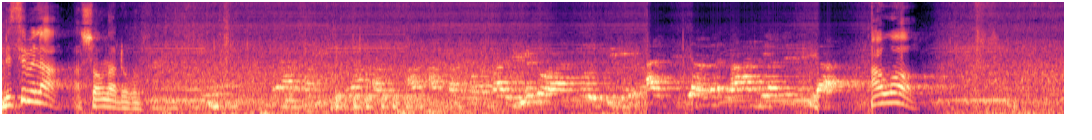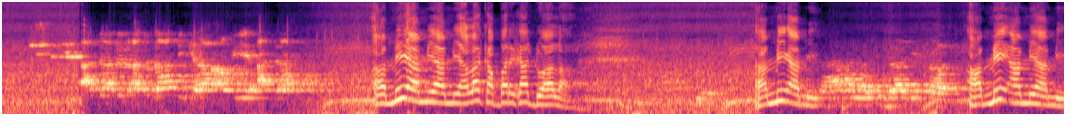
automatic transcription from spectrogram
bisimila a sɔn ka dogo awɔ ami ami ami ala ka barika don a la ami ami ami ami ami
